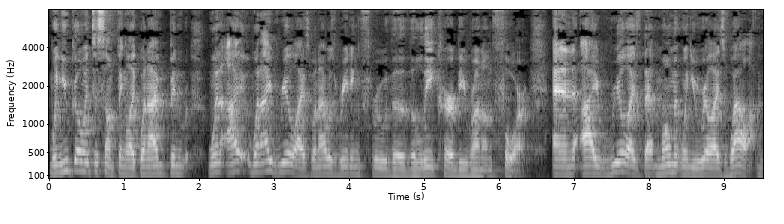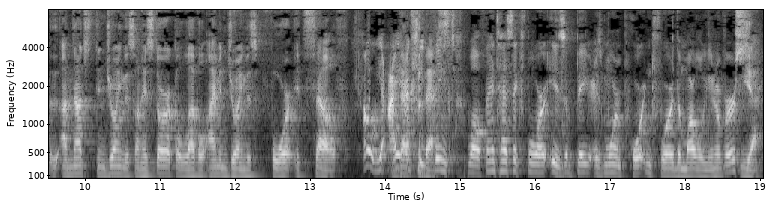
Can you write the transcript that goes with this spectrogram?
when you go into something like when I've been when I when I realized when I was reading through the the Lee Kirby run on Thor, and I realized that moment when you realize, wow, I'm not just enjoying this on a historical level, I'm enjoying this for itself. Oh yeah, I That's actually think while Fantastic Four is a big is more important for the Marvel universe. Yeah.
